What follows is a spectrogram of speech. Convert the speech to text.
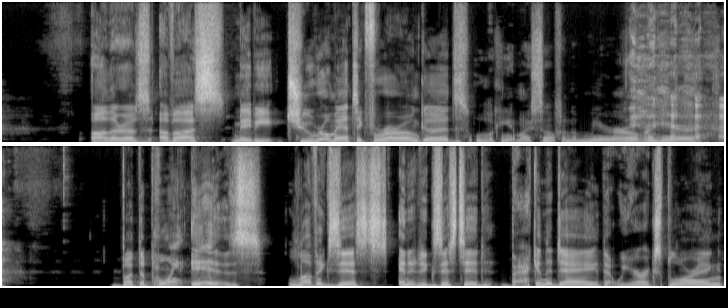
others of us maybe too romantic for our own goods. Looking at myself in the mirror over here. but the point is, love exists and it existed back in the day that we are exploring.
